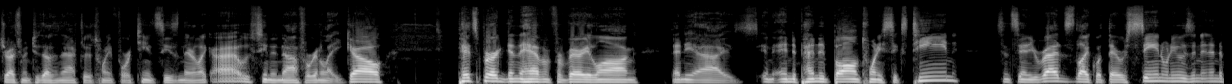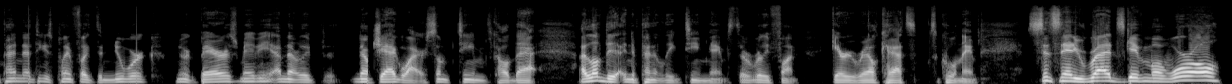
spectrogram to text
drafted him in 2000 after the 2014 season. They're like, ah, we've seen enough. We're to let you go. Pittsburgh didn't have him for very long. Then he uh, in independent ball in 2016. Cincinnati Reds like what they were seeing when he was in independent. I think he was playing for like the Newark Newark Bears, maybe. I'm not really no Jaguars. Some team called that. I love the independent league team names. They're really fun. Gary Railcats. It's a cool name. Cincinnati Reds gave him a whirl.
